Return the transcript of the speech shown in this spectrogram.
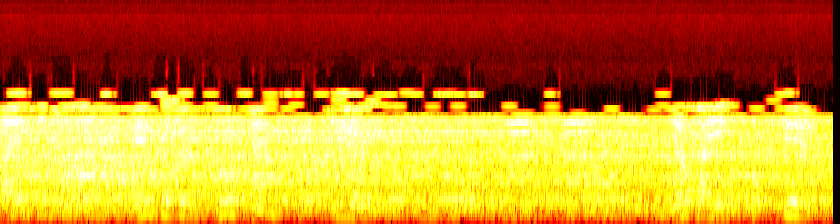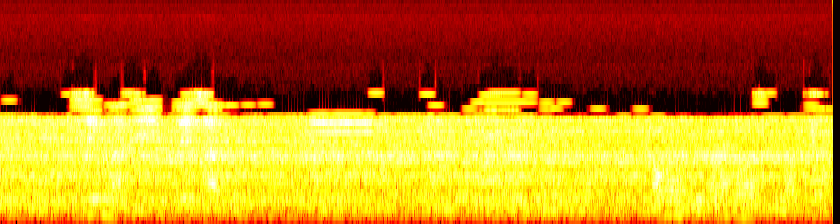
第一条原則当選特急了解特急新町停車まもなく神奈川新町です。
